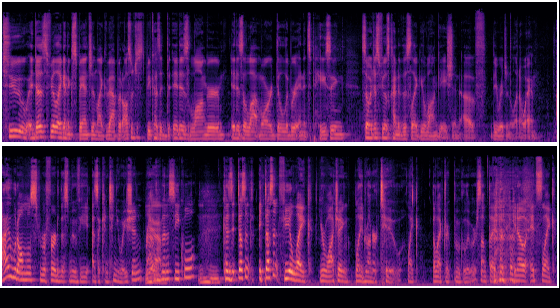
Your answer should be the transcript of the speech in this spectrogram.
Two, it does feel like an expansion like that, but also just because it, it is longer, it is a lot more deliberate in its pacing. So it just feels kind of this like elongation of the original in a way. I would almost refer to this movie as a continuation rather Yeah. than a sequel, mm-hmm. because it doesn't. It doesn't feel like you're watching Blade Runner Two, like Electric Boogaloo or something. you know, it's like,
